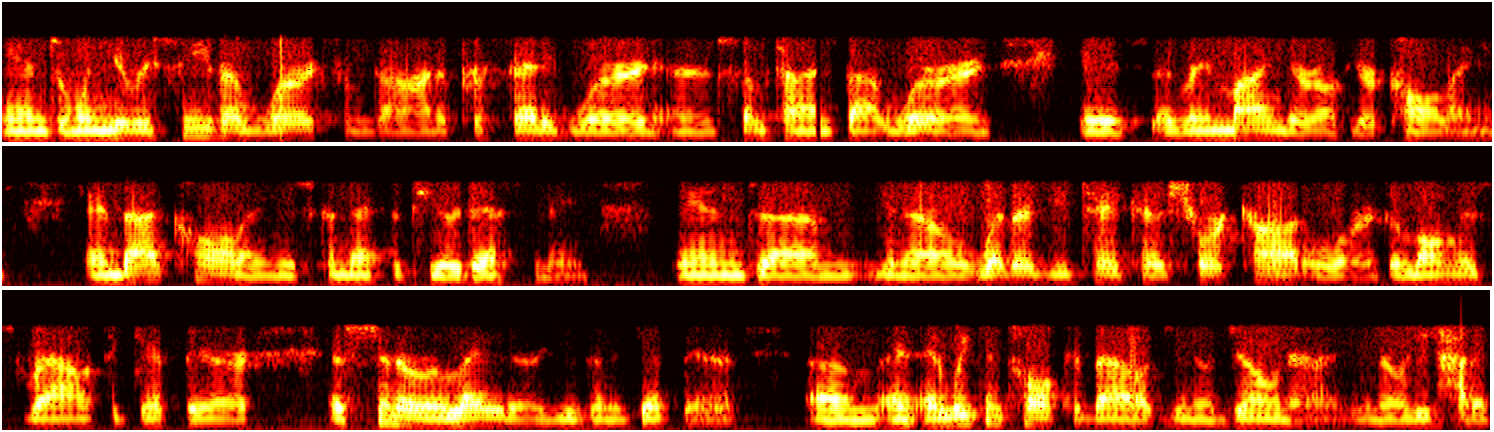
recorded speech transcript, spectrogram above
And when you receive a word from God, a prophetic word, and sometimes that word is a reminder of your calling. And that calling is connected to your destiny. And, um, you know, whether you take a shortcut or the longest route to get there, uh, sooner or later you're going to get there. Um, and, and we can talk about, you know, Jonah. You know, he had a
